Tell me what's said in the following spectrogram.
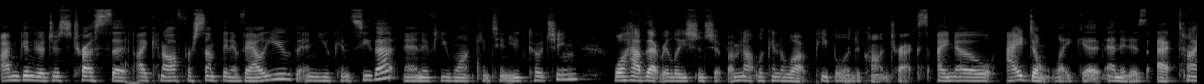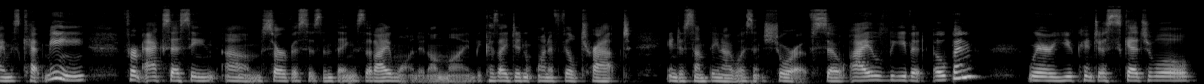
I'm going to just trust that I can offer something of value and you can see that. And if you want continued coaching, we'll have that relationship. I'm not looking to lock people into contracts. I know I don't like it, and it has at times kept me from accessing um, services and things that I wanted online because I didn't want to feel trapped into something I wasn't sure of. So I leave it open where you can just schedule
